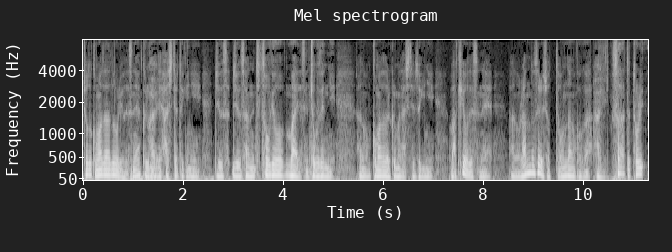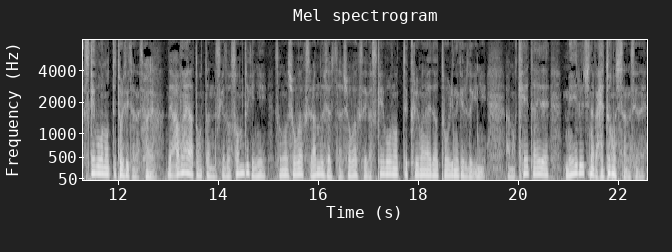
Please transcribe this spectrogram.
ちょうど駒沢通りをですね車で走ってる時に、はい、13年創業前ですね直前にあの駒沢通り車で走ってる時に脇をですねあのランドセルしょった女の子が、はい、さーって取りスケボー乗って取り付いたんですよ、はい、で危ないなと思ったんですけどその時にその小学生ランドセルって小学生がスケボー乗って車の間を通り抜ける時にあの携帯でメール打ちなんかヘッドホンしてたんですよね。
